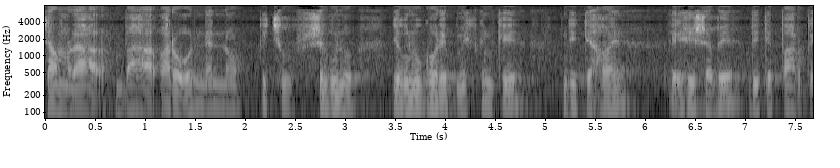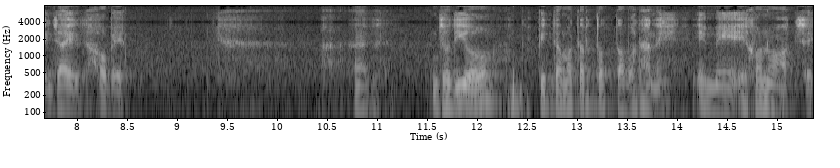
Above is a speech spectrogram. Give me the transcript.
চামড়া বা আরও অন্যান্য কিছু, সেগুলো যেগুলো গরিব মিসকিনকে দিতে হয় এই হিসাবে দিতে পারবে, জায়েজ হবে। যদিও পিতামাতার তত্ত্বাবধানে এই মেয়ে এখনও আছে।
